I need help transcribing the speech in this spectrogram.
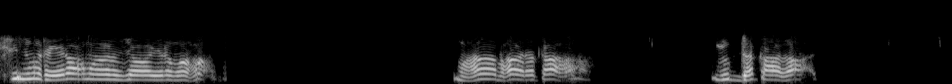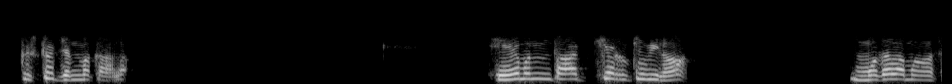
ಶ್ರೀಮತೆ ರಾಮಾನುಜಾಯ ನಮಃ ಮಹಾಭಾರತ ಯುದ್ಧ ಕಾಲ ಕೃಷ್ಣ ಜನ್ಮಕಾಲ ಹೇಮಂತಾಖ್ಯ ಋತುವಿನ ಮೊದಲ ಮಾಸ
